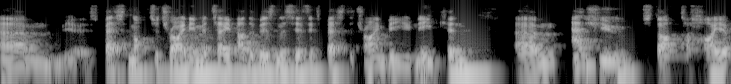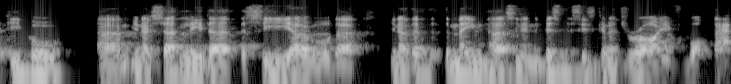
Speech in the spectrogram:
um, it's best not to try and imitate other businesses. It's best to try and be unique. And um, as you start to hire people, um, you know, certainly the the CEO or the you know the the main person in the business is going to drive what that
